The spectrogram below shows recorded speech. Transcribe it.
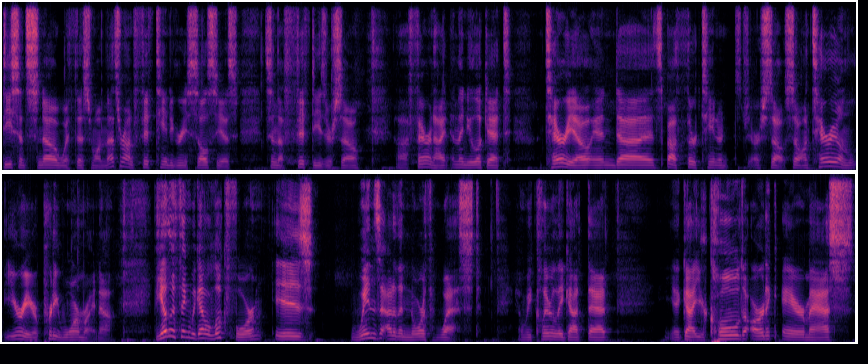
decent snow with this one. That's around 15 degrees Celsius. It's in the 50s or so uh, Fahrenheit. And then you look at Ontario, and uh, it's about 13 or, or, so. So Ontario and Erie are pretty warm right now. The other thing we got to look for is winds out of the northwest, and we clearly got that. You got your cold Arctic air mass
